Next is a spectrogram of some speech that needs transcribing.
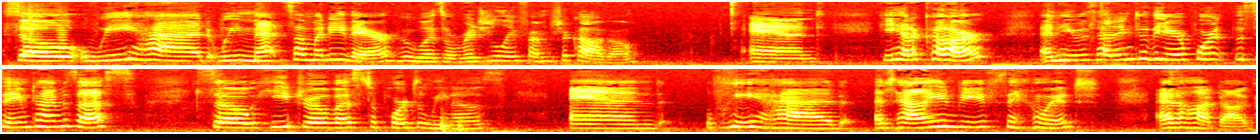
So we had we met somebody there who was originally from Chicago, and he had a car, and he was heading to the airport the same time as us. So he drove us to Portolino's, and we had Italian beef sandwich and a hot dog,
